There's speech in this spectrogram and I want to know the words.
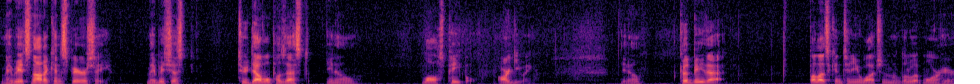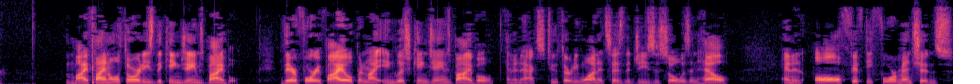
Maybe it's not a conspiracy. Maybe it's just two devil possessed, you know, lost people arguing. You know, could be that. But let's continue watching a little bit more here. My final authority is the King James Bible. Therefore, if I open my English King James Bible, and in Acts 2.31 it says that Jesus' soul was in hell, and in all 54 mentions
